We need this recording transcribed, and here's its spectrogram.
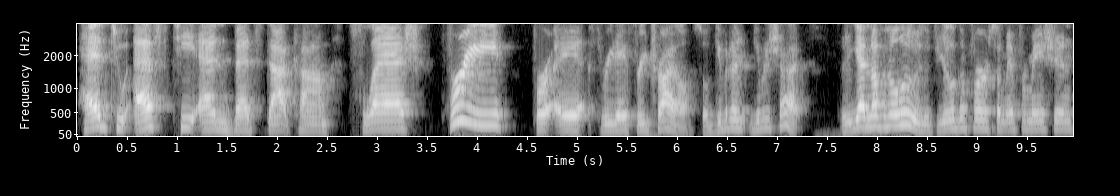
Head to ftnbets.com slash free for a three-day free trial. So give it a give it a shot. You got nothing to lose. If you're looking for some information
